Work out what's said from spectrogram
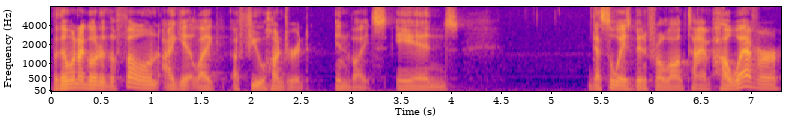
But then when I go to the phone, I get like a few hundred invites, and that's the way it's been for a long time. However,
